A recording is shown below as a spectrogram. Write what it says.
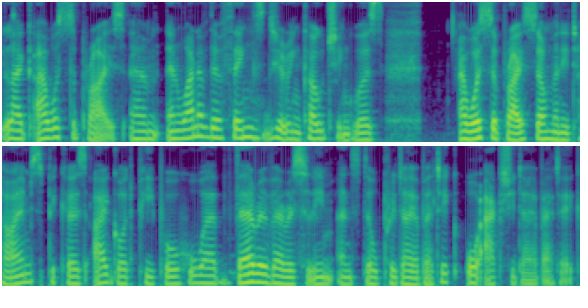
like i was surprised. Um, and one of the things during coaching was I was surprised so many times because I got people who were very, very slim and still pre diabetic or actually diabetic,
